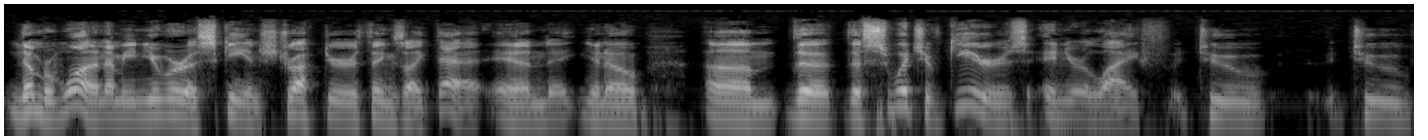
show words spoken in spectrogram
number one. I mean, you were a ski instructor, things like that, and uh, you know, um, the the switch of gears in your life to to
